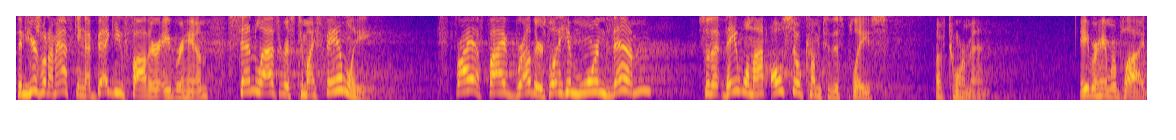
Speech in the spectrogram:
then here's what I'm asking. I beg you, Father Abraham, send Lazarus to my family. For I have five brothers. Let him warn them so that they will not also come to this place of torment. Abraham replied,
